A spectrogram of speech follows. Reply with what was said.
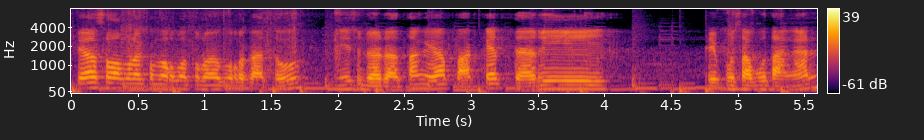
Ya, assalamualaikum warahmatullahi wabarakatuh. Ini sudah datang ya paket dari Depo Sapu Tangan.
